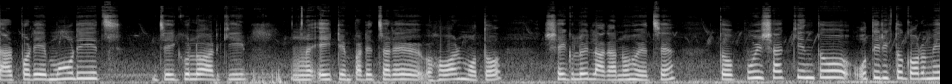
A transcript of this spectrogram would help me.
তারপরে মরিচ, যেগুলো আর কি এই টেম্পারেচারে হওয়ার মতো, সেগুলোই লাগানো হয়েছে। তো পুঁই শাক কিন্তু অতিরিক্ত গরমে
